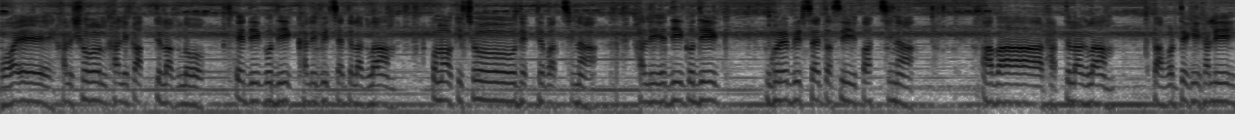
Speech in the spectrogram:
ভয়ে খালি শোল খালি কাঁপতে লাগল। এদিক ওদিক খালি বিরচাইতে লাগলাম। কোনো কিছু দেখতে পাচ্ছি না। খালি এদিক ওদিক ঘুরে বিরচাইতেছি পাচ্ছি না। আবার হাঁটতে লাগলাম। তারপর দেখি খালি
